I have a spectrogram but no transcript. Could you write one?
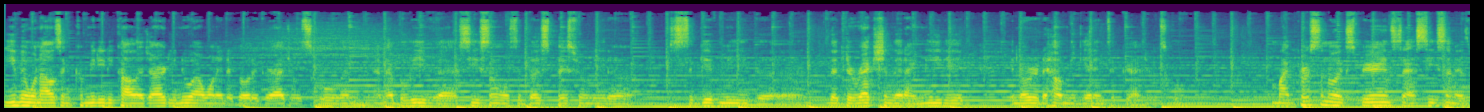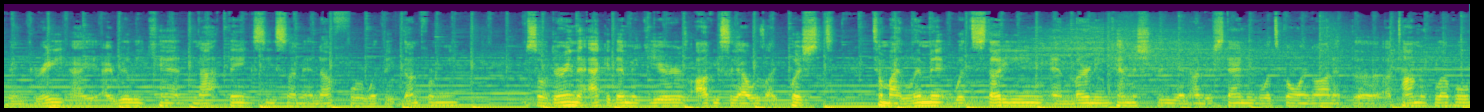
Even when I was in community college, I already knew I wanted to go to graduate school, and, and I believe that CSUN was the best place for me to just to give me the the direction that I needed in order to help me get into graduate school. My personal experience at CSUN has been great. I, I really can't not thank CSUN enough for what they've done for me. So during the academic years, obviously I was like pushed to my limit with studying and learning chemistry and understanding what's going on at the atomic level.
